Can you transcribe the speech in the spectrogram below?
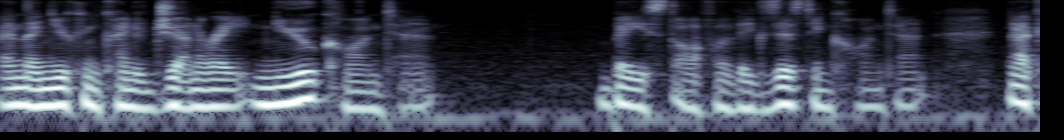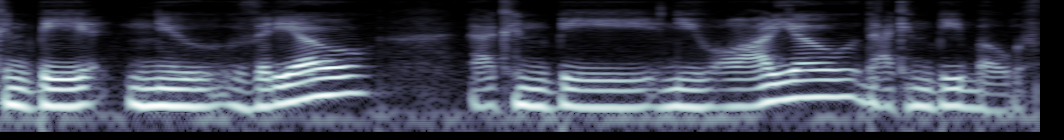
and then you can kind of generate new content based off of existing content. That can be new video that can be new audio that can be both.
